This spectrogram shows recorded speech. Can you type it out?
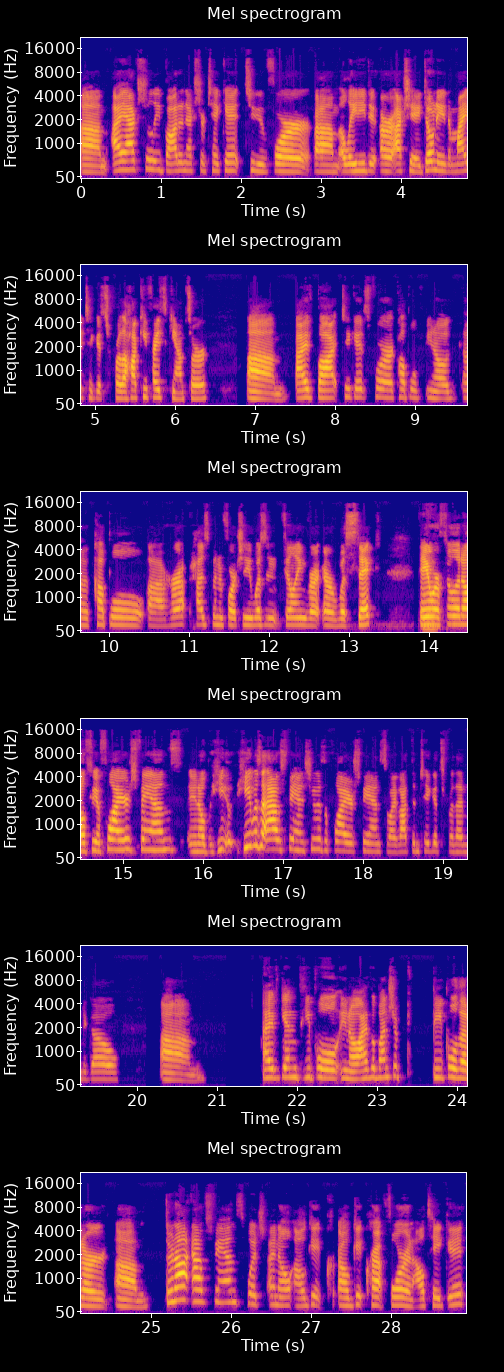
Um, I actually bought an extra ticket to for um, a lady to, or actually I donated my tickets for the Hockey Fights Cancer. Um, I've bought tickets for a couple, you know, a couple. Uh, her husband unfortunately wasn't feeling ver- or was sick. They were Philadelphia Flyers fans. You know, he he was an Avs fan, she was a Flyers fan, so I got them tickets for them to go. Um, I've gotten people, you know, I have a bunch of people that are um they're not Avs fans, which I know I'll get I'll get crap for and I'll take it.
